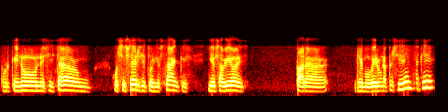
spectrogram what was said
porque non necesitaron os exércitos e os tanques e os aviones para remover unha presidenta que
